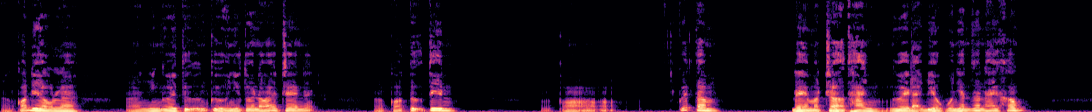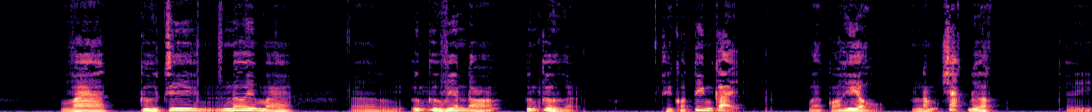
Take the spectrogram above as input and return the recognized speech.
À, có điều là à, những người tự ứng cử như tôi nói ở trên đấy có tự tin có quyết tâm để mà trở thành người đại biểu của nhân dân hay không và cử tri nơi mà uh, ứng cử viên đó ứng cử thì có tin cậy và có hiểu nắm chắc được cái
